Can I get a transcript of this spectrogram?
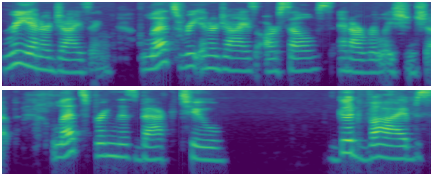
Re-energizing. Let's re-energize ourselves and our relationship. Let's bring this back to good vibes,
